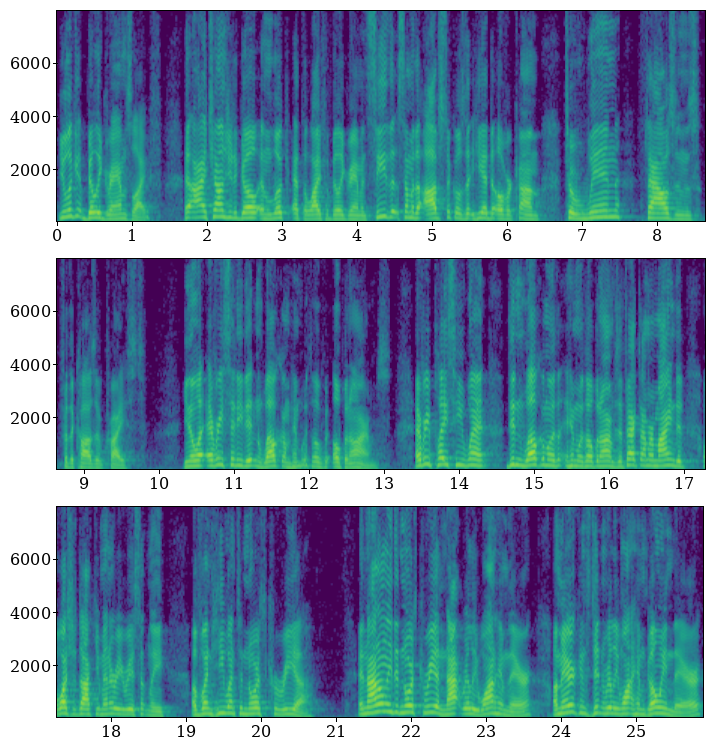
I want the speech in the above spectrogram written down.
You look at Billy Graham's life. I challenge you to go and look at the life of Billy Graham and see that some of the obstacles that he had to overcome to win thousands for the cause of Christ. You know what? Every city didn't welcome him with open arms. Every place he went didn't welcome him with open arms. In fact, I'm reminded, I watched a documentary recently of when he went to North Korea. And not only did North Korea not really want him there, Americans didn't really want him going there.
